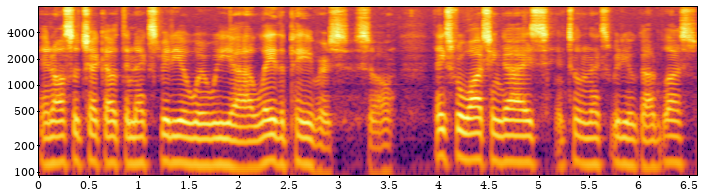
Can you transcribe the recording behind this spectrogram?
And also check out the next video where we uh, lay the pavers. So, thanks for watching, guys. Until the next video, God bless.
